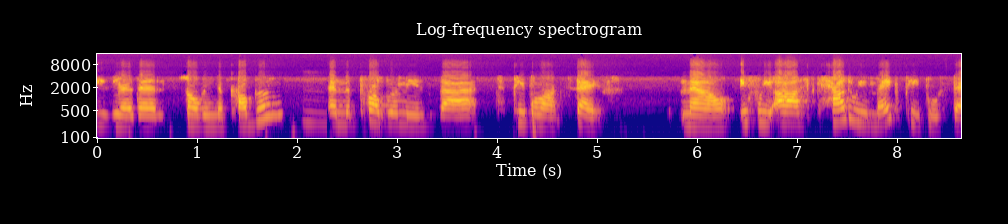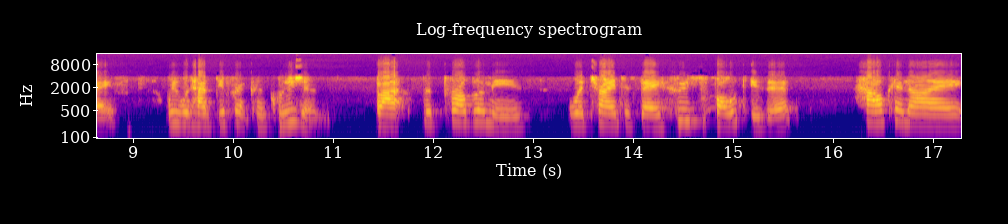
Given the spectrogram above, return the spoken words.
easier than solving the problem. Mm. And the problem is that people aren't safe. Now, if we ask, how do we make people safe? We would have different conclusions. But the problem is, we're trying to say, whose fault is it? How can I,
